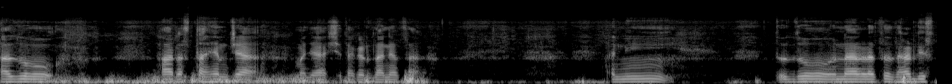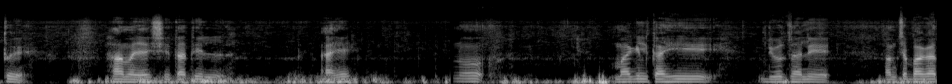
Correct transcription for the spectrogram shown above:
हा जो हा रस्ता आहे आमच्या माझ्या शेताकडे जाण्याचा. आणि तो जो नारळाचं झाड दिसतोय हा माझ्या शेतातील आहे. मागील काही दिवस झाले आमच्या भागात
